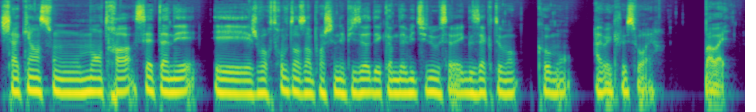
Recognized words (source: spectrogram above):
Chacun son mantra cette année et je vous retrouve dans un prochain épisode et comme d'habitude vous savez exactement comment avec le sourire. Bye bye.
